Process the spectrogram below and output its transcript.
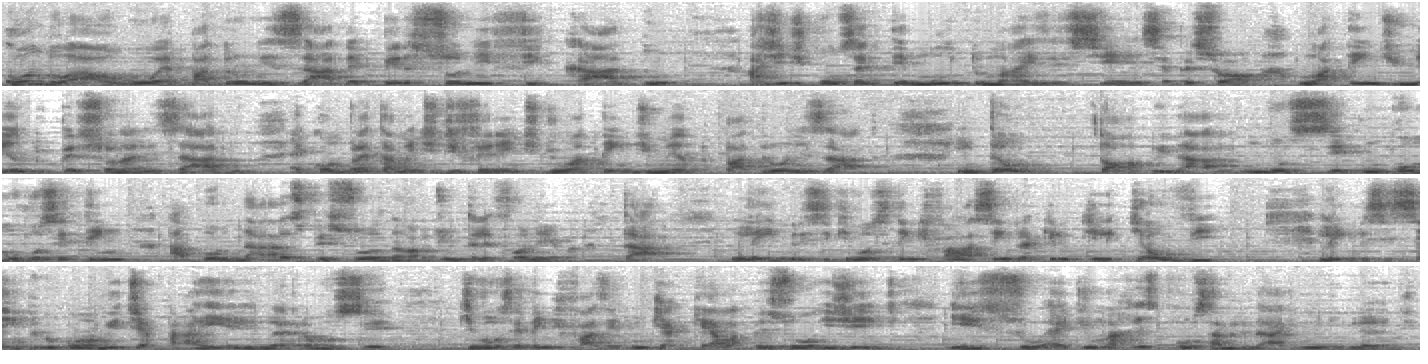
Quando algo é padronizado, é personificado, a gente consegue ter muito mais eficiência, pessoal. Um atendimento personalizado é completamente diferente de um atendimento padronizado. Então, toma cuidado com você, com como você tem abordado as pessoas na hora de um telefonema, tá? Lembre-se que você tem que falar sempre aquilo que ele quer ouvir. Lembre-se sempre que o convite é para ele, não é para você. Que você tem que fazer com que aquela pessoa. E, gente, isso é de uma responsabilidade muito grande.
